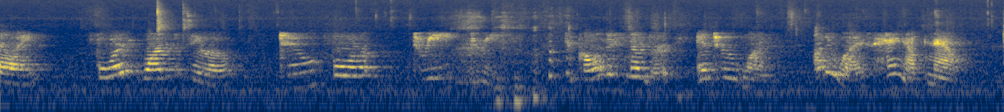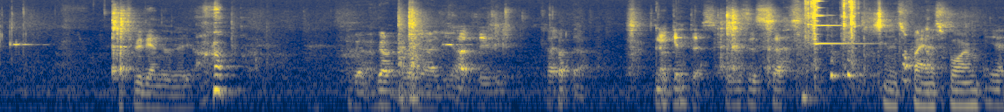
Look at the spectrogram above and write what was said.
Nine four one zero two four three three. To call this number, enter one. Otherwise, hang up now. That should be the end of the video. Okay, I've got a brilliant idea. Cut, Daisy. Cut that. No, get this. This is Seth. In its finest form. Yeah.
